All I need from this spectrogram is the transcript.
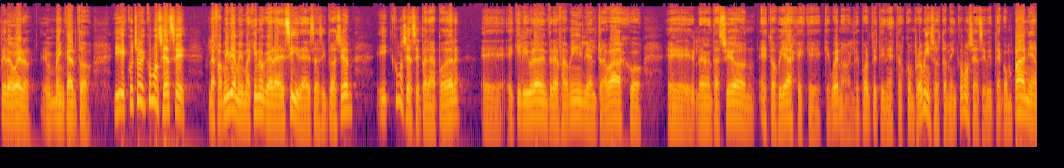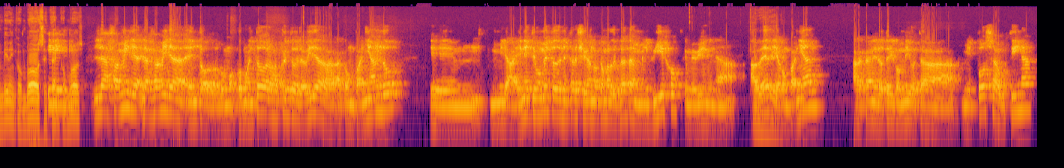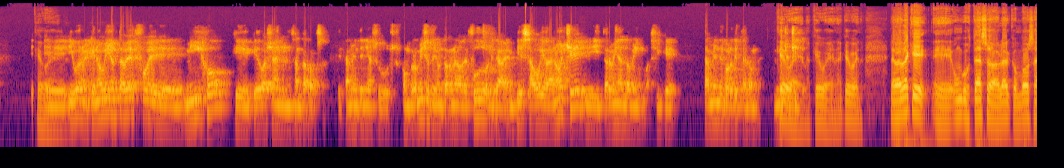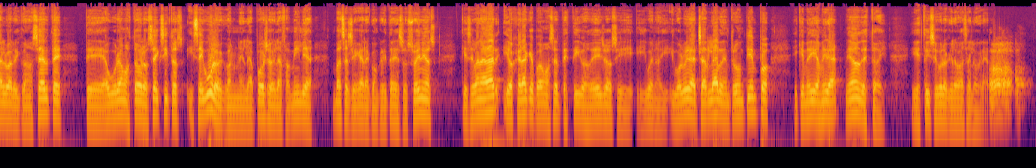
pero bueno, me encantó. Y escucho, ¿y cómo se hace? La familia me imagino que agradecida a esa situación. ¿Y cómo se hace para poder eh, equilibrar entre la familia, el trabajo, eh, la natación, estos viajes que, que, bueno, el deporte tiene estos compromisos también? ¿Cómo se hace? ¿Te acompañan? ¿Vienen con vos? ¿Están Y con vos? La familia, la familia en todo, como, como en todos los aspectos de la vida, acompañando. Eh, mira, en este momento deben estar llegando a Cámara de Plata mis viejos que me vienen a, a ver y acompañar. Acá en el hotel conmigo está mi esposa, Agustina. Bueno. Eh, y bueno, el que no vino esta vez fue mi hijo, que quedó allá en Santa Rosa, que también tenía sus compromisos, tenía un torneo de fútbol que empieza hoy a la noche y termina el domingo, así que también deportista el hombre. Qué bueno, qué bueno, qué bueno. La verdad que eh, un gustazo hablar con vos, Álvaro, y conocerte. Te auguramos todos los éxitos y seguro que con el apoyo de la familia vas a llegar a concretar esos sueños que se van a dar y ojalá que podamos ser testigos de ellos y, y bueno, y, y volver a charlar dentro de un tiempo y que me digas, mira, mira dónde estoy. Y estoy seguro que lo vas a lograr. Oh,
